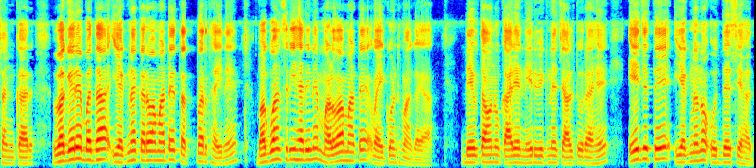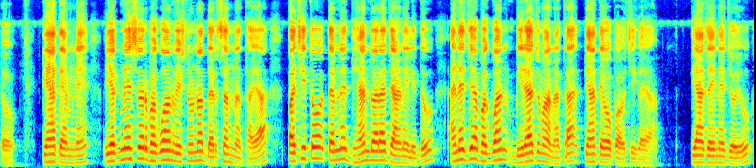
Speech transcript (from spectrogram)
શંકર વગેરે બધા યજ્ઞ કરવા માટે તત્પર થઈને ભગવાન શ્રીહરિને મળવા માટે વૈકુંઠમાં ગયા. દેવતાઓનું કાર્ય નિર્વિઘ્ને ચાલતું રહે એ જ તે યજ્ઞનો ઉદ્દેશ્ય હતો. ત્યાં તેમને યજ્ઞેશ્વર ભગવાન વિષ્ણુના દર્શન ન થયા, પછી તો તેમને ધ્યાન દ્વારા જાણી લીધું અને જ્યાં ભગવાન બિરાજમાન હતા ત્યાં તેઓ પહોંચી ગયા. ત્યાં જઈને જોયું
